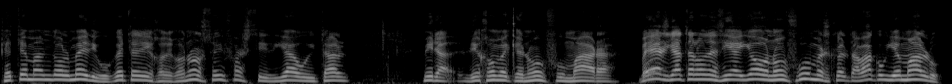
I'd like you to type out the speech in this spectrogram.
¿qué te mandó el médico? ¿Qué te dijo? Dijo, no, estoy fastidiado y tal. Mira, díjome que no fumara. ¿Ves? Ya te lo decía yo, no fumes, que el tabaco es malo.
